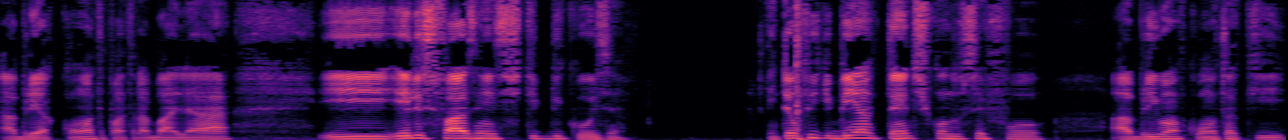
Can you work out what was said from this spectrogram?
abrir a conta para trabalhar E eles fazem esse tipo de coisa. Então fique bem atentos quando você for abrir uma conta aqui.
